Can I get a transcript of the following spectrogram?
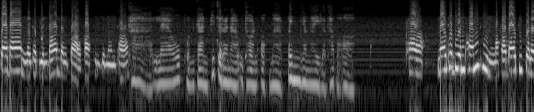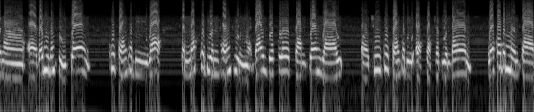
เจ้าบ้านในทะเบียนบ้านดังกล่าวค่ะคุณจุนันท์คะค่ะ แล้วผลการพิจารณาอุทธรณ์ออกมาเป็นยังไงล่ะคะพออค่ะในทะเบียนท้องถิ่นนะคะ ได้พิจารณาเอ่อได้มีหนังสือแจ้งผู้ฟ้องคดีว่า สำนักทะเบียนท้องถิ่นเนี่ยได้ยกเลิกการแจ้งย้ายชื่อผู้ฟ้องคดีออกจากทะเบียนบ้าน แล้วก็ดำเนินการ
